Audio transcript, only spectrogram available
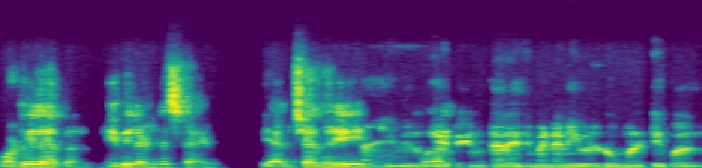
What will happen he will understand यांच्या घरी एनकरेजमेंट आणि will do multiple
